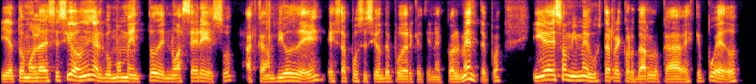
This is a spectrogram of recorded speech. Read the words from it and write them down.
Ella tomó la decisión en algún momento de no hacer eso a cambio de esa posición de poder que tiene actualmente. Pues. Y eso a mí me gusta recordarlo cada vez que puedo.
